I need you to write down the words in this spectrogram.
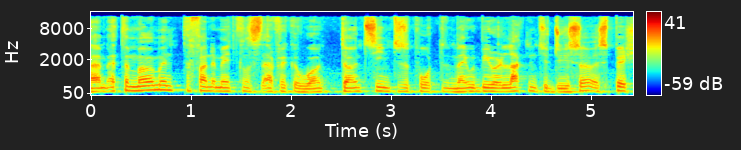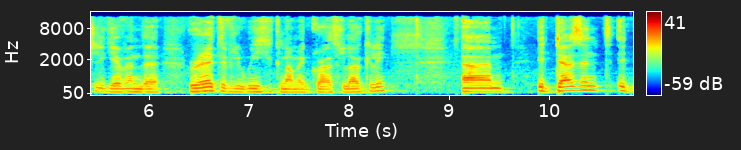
Um, at the moment, the fundamentals of Africa won't, don't seem to support and they would be reluctant to do so, especially given the relatively weak economic growth locally. Um, it doesn't it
